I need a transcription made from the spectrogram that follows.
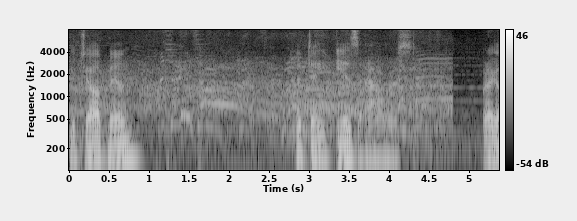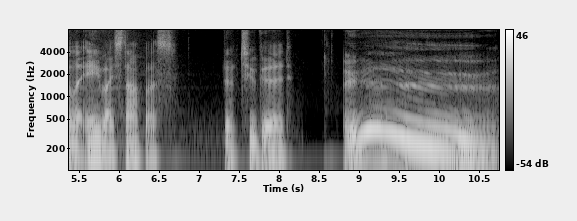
Good job, man. The day is ours. We're not gonna let anybody stop us. Doing too good. Ooh.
